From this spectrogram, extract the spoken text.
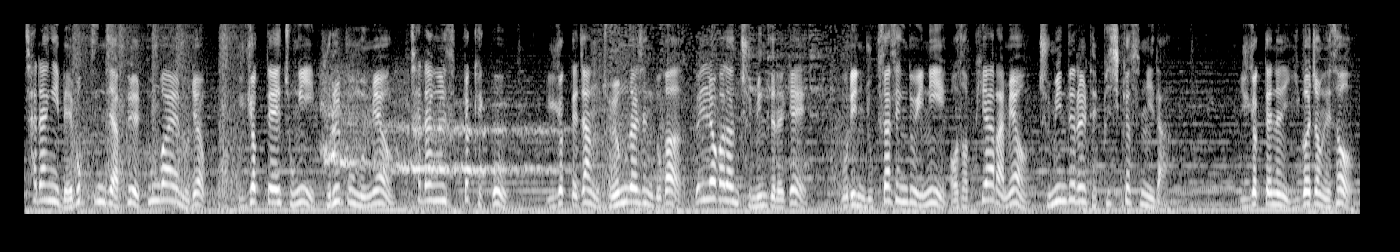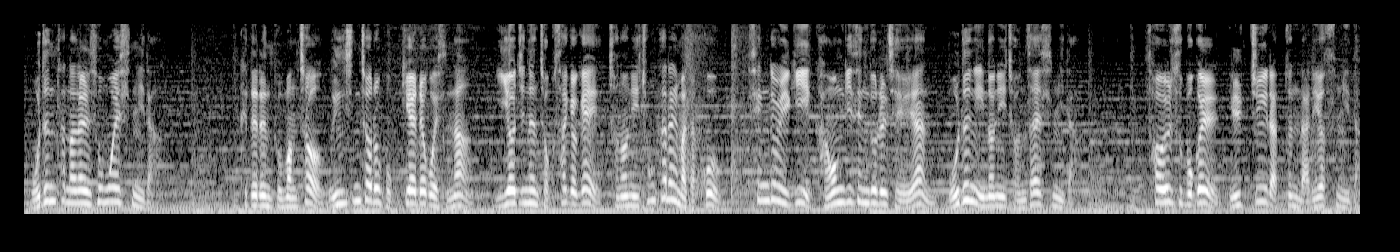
차량이 매복진지 앞을 통과할 무렵 유격대의 총이 불을 뿜으며 차량을 습격했고 유격대장 조영달 생도가 끌려가던 주민들에게 우린 육사생도이니 어서 피하라며 주민들을 대피시켰습니다. 유격대는 이 과정에서 모든 탄환을 소모했습니다. 그들은 도망쳐 은신처로 복귀하려고 했으나 이어지는 적 사격에 전원이 총탄을 맞았고 생도일기 강원기 생도를 제외한 모든 인원이 전사했습니다. 서울 수복을 일주일 앞둔 날이었습니다.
